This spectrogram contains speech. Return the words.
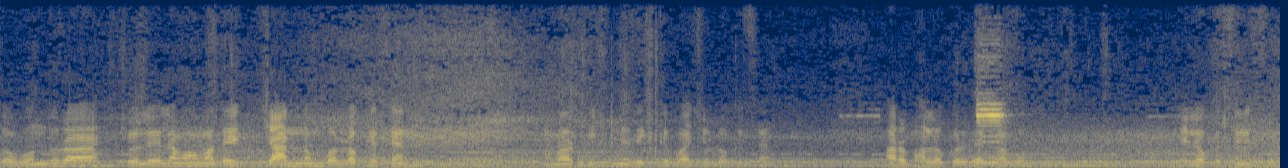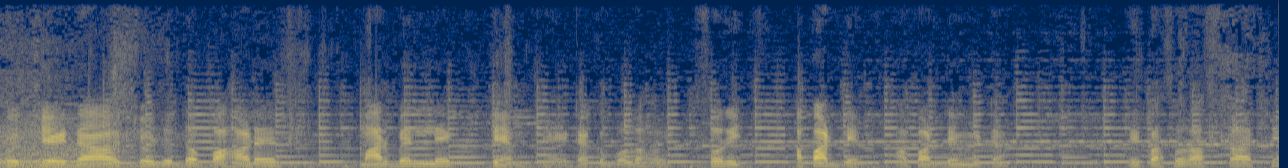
তো বন্ধুরা, চলে এলাম আমাদের চার নম্বর লোকেশন আমার পিছনে দেখতে পাচ্ছ লোকেশন আরও ভালো করে দেখাবো। এই লোকেশনে শ্যুট হচ্ছে, এটা হচ্ছে অযোধ্যা পাহাড়ের মার্বেল লেক ড্যাম। হ্যাঁ এটাকে বলা হয় sorry upper dam upper dam এটা। এই পাশেও রাস্তা আছে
